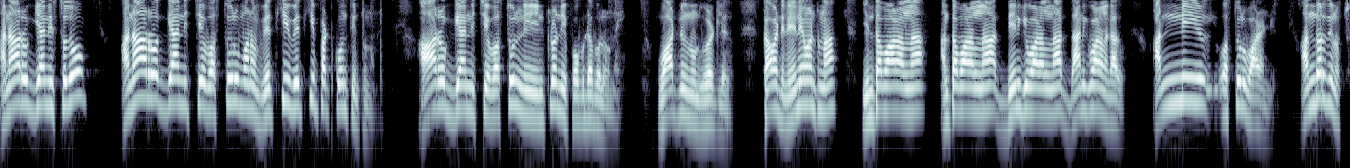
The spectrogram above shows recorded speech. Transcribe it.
అనారోగ్యాన్ని ఇస్తుందో అనారోగ్యాన్ని ఇచ్చే వస్తువులు మనం వెతికి వెతికి పట్టుకొని తింటున్నాం. ఆరోగ్యాన్ని ఇచ్చే వస్తువులు నీ ఇంట్లో నీ పప్పు డబ్బులు ఉన్నాయి. వాటిని నువ్వు చూడట్లేదు. కాబట్టి నేనేమంటున్నా ఇంత వాడాలన్నా అంత వాడాలన్నా దేనికి వాడాలన్నా దానికి వాడాలన్నా కాదు. అన్ని వస్తువులు వాడండి. అందరూ తినొచ్చు.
